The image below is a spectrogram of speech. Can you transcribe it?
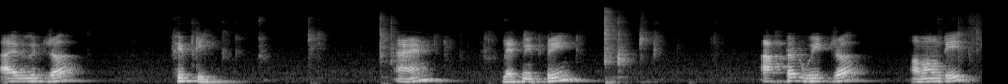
i withdraw 50 and let me print. After withdraw amount is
